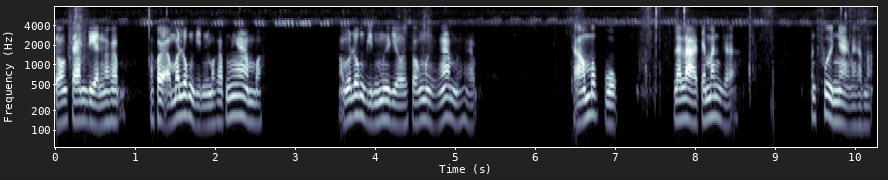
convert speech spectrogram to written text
สองสามเดือนแล้วครับแล้วค่อยเอามาลงดินมาครับงามปะ เอามาลงดินมือเดียวสองมืองามนะครับถ้าเอามาปลูกละลายแต่มันก็มันฟื้นยากนะครับเนาะ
